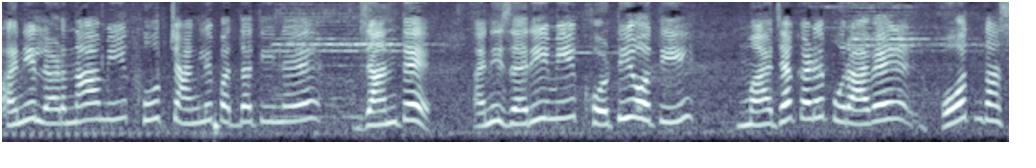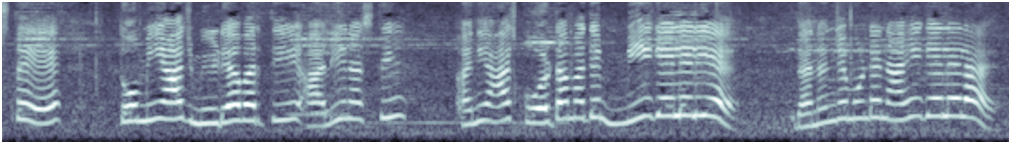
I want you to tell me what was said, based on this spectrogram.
आणि लढणं मी खूप चांगल्या पद्धतीने जाणते. आणि जरी मी खोटी होती माझ्याकडे पुरावे होत नसते तो मी आज मीडियावरती आली नसती आणि आज कोर्टामध्ये मी गेलेली आहे. धनंजय मुंडे नाही गेलेला आहे.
